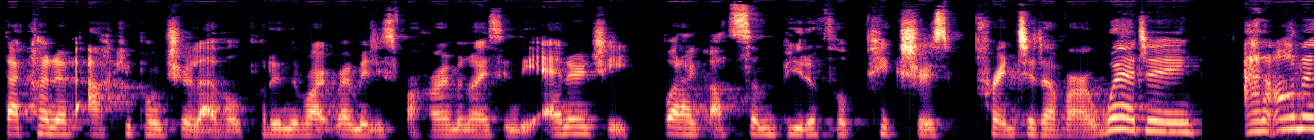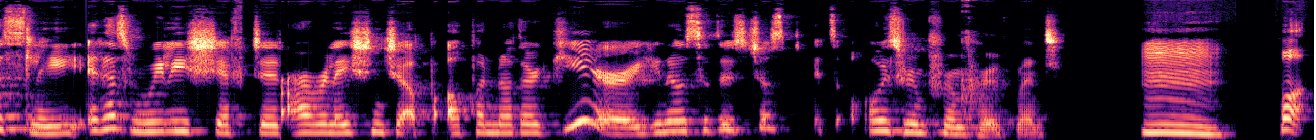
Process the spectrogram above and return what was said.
that kind of acupuncture level, putting the right remedies for harmonizing the energy. But I got some beautiful pictures printed of our wedding. And honestly, it has really shifted our relationship up another gear, you know, so there's just, it's always room for improvement. Mm. Well,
